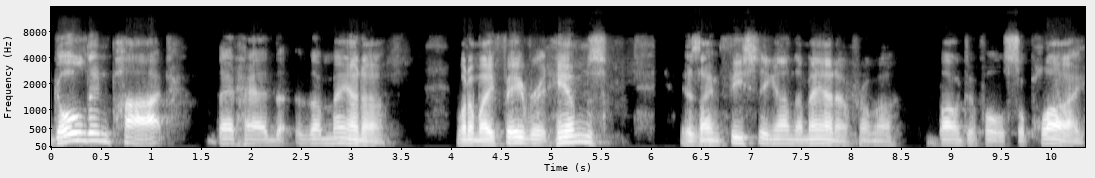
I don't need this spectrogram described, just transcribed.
golden pot that had the manna. One of my favorite hymns is I'm feasting on the manna from a bountiful supply.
